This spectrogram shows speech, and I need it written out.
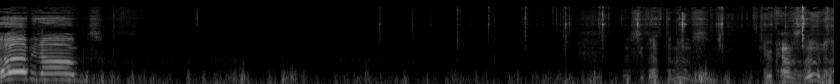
Puppy dogs. Lucy left the moose. Here comes Luna.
